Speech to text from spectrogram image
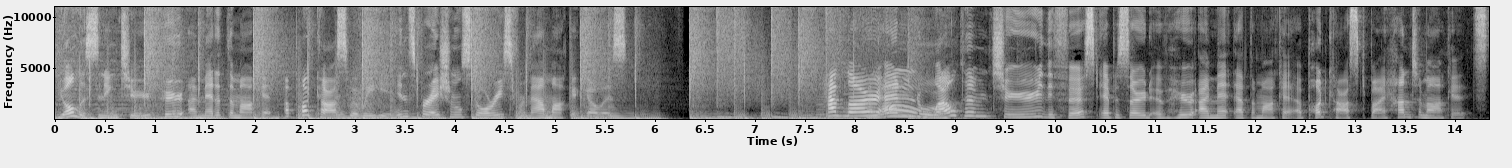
You're listening to Who I Met at the Market, a podcast where we hear inspirational stories from our market goers. Hello, and welcome to the first episode of Who I Met at the Market, a podcast by Hunter Markets.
